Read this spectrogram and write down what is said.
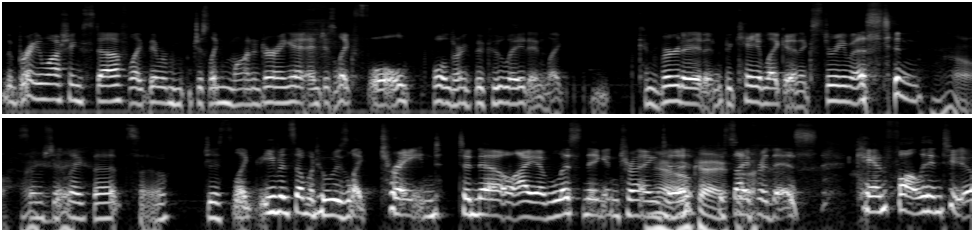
the brainwashing stuff like they were just like monitoring it and just like full full drink the kool-aid and like converted and became like an extremist and Oh, some hey, shit hey. like that. So just like even someone who is like trained to know I am listening and trying Yeah, to okay, so- decipher this can fall into.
